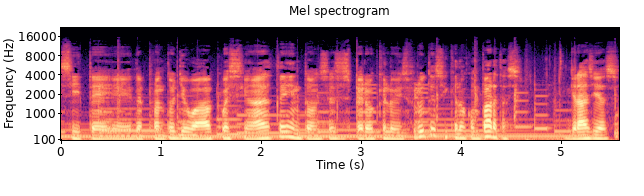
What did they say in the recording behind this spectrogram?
si te de pronto lleva a cuestionarte, entonces espero que lo disfrutes y que lo compartas. Gracias.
